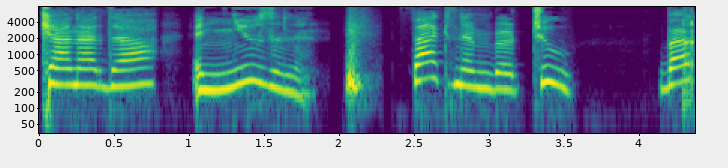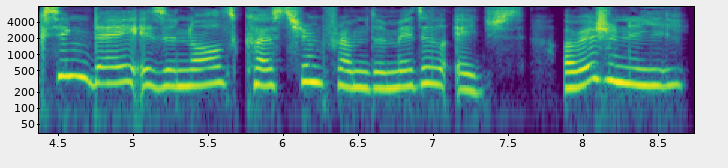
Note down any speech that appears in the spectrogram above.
Canada, and New Zealand. Fact number two. Boxing Day is an old custom from the Middle Ages. Originally,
